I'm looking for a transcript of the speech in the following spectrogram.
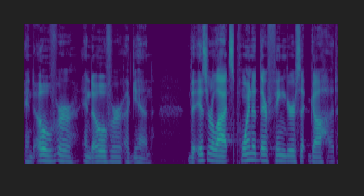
and over and over again, the Israelites pointed their fingers at God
